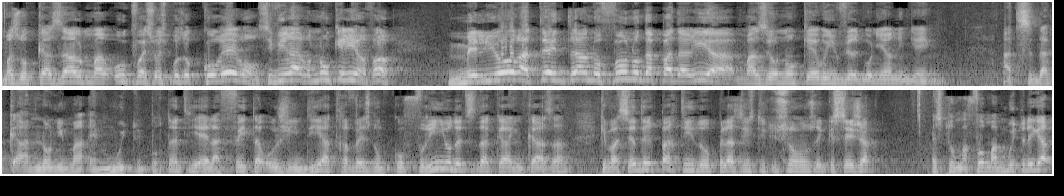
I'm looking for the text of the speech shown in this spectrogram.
Mas o casal Maruk e sua esposa correram, se viraram, não queriam. Falaram, melhor até entrar no forno da padaria, mas eu não quero envergonhar ninguém. A tzedakah anônima é muito importante e ela é feita hoje em dia através de um cofrinho de tzedakah em casa que vai ser repartido pelas instituições e que seja esta é uma forma muito legal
